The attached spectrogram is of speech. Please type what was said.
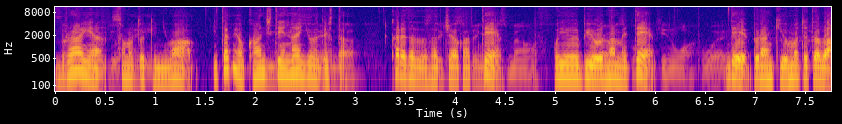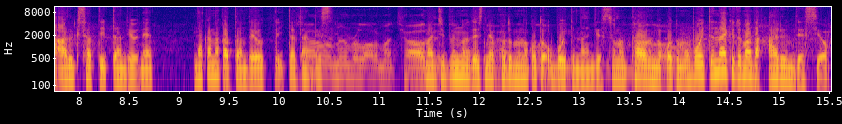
ブライアン、その時には痛みを感じていないようでした。彼ただ立ち上がって、親指を舐めて、で、ブランキーを持ってただ歩き去っていったんだよね。泣かなかったんだよって言ってたんです。まあ、自分のですね子供のこと覚えてないんです。そのタオルのことも覚えてないけどまだあるんですよ。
